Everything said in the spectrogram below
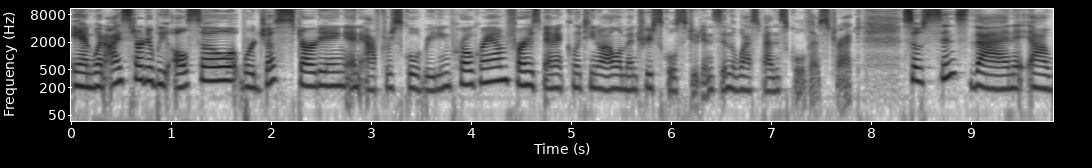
And when I started, we also were just starting an after school reading program for Hispanic Latino elementary school students in the West Bend School District. So since then, uh,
